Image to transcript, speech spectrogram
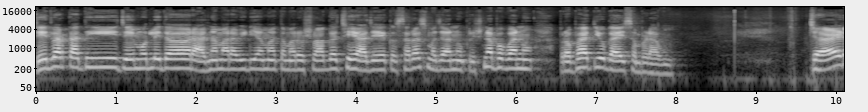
જય દ્વારકાથી જય મુરલીધર. આજના મારા વિડીયામાં તમારું સ્વાગત છે. આજે એક સરસ મજાનું કૃષ્ણ ભગવાનનું પ્રભાતિયું ગાય સંભળાવું. જડ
